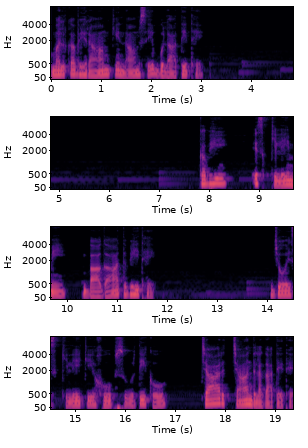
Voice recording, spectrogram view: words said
मलकाभिराम के नाम से बुलाते थे। कभी इस किले में बागात भी थे, जो इस किले की खूबसूरती को चार चाँद लगाते थे।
